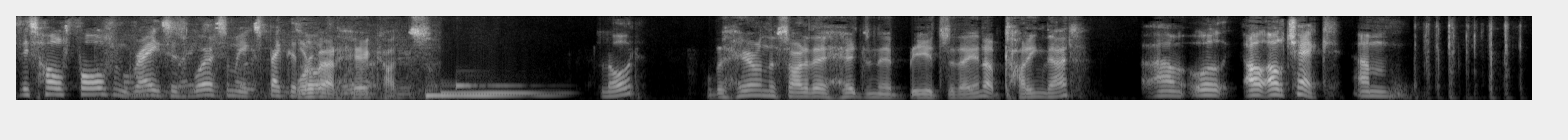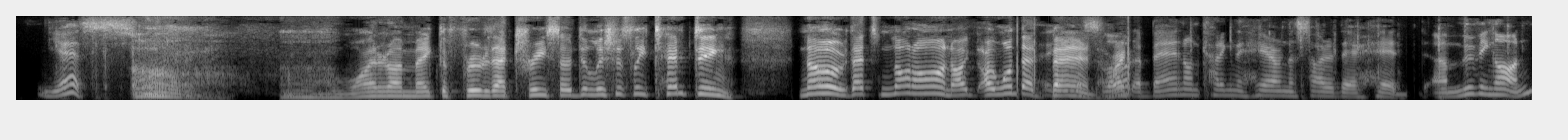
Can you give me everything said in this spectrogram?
This whole fall from grace is worse than we expected. What about haircuts? Lord? Well, the hair on the side of their heads and their beards, do they end up cutting that? Um, well, I'll, I'll check. Um, yes. Oh, why did I make the fruit of that tree so deliciously tempting? No, that's not on. I, I want that Uh, ban. yes, all right? Lord, a ban on cutting the hair on the side of their head. Um, moving on,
